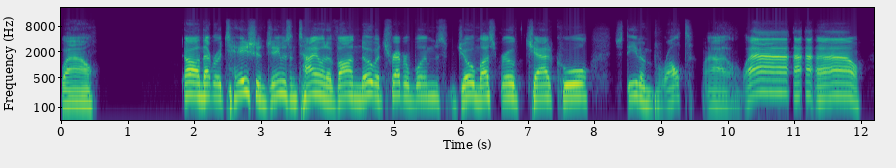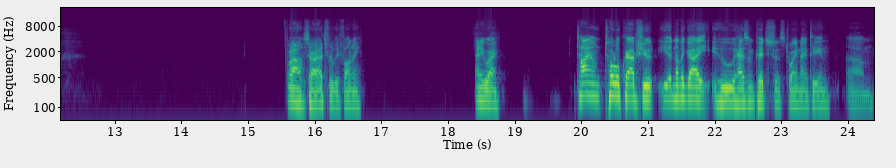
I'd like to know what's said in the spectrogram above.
Wow. Oh, and that rotation, Jameson Taillon, Ivan Nova, Trevor Williams, Joe Musgrove, Chad Kuhl, Steven Brault. Wow. Wow. Wow. Wow. Sorry. That's really funny. Anyway, Taillon, total crapshoot. Another guy who hasn't pitched since 2019. Um,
